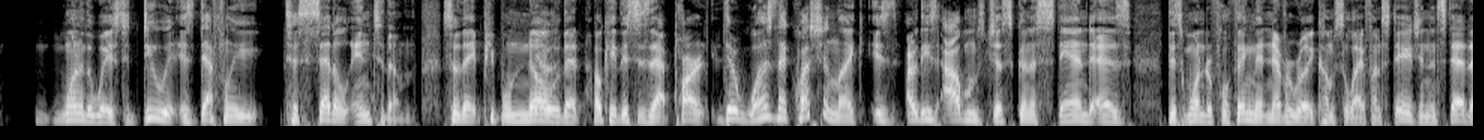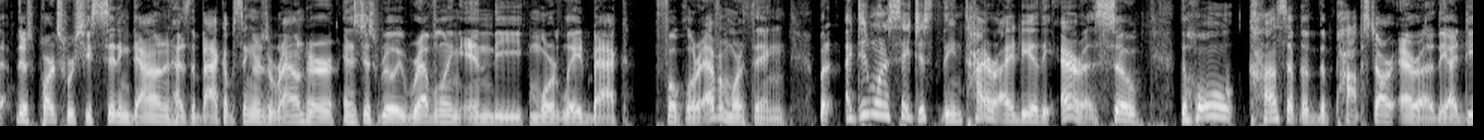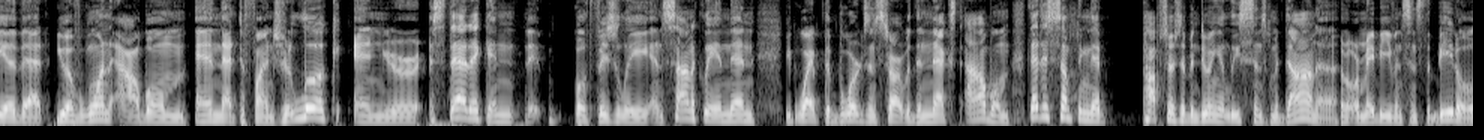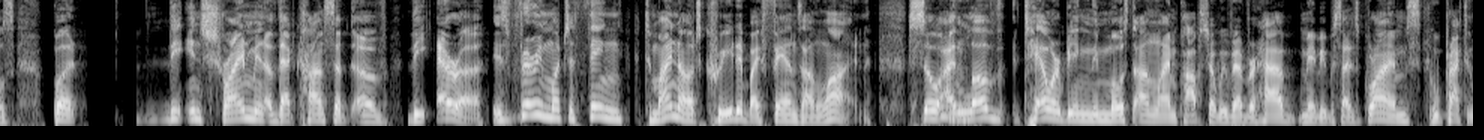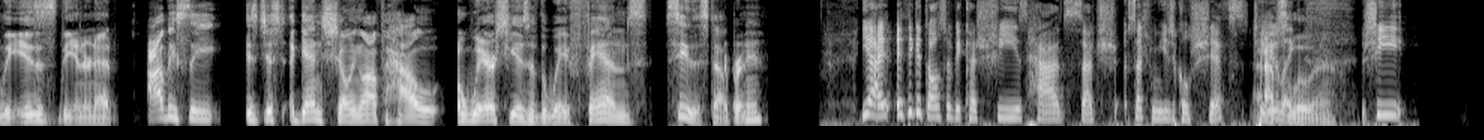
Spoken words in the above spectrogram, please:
one of the ways to do it is definitely to settle into them so that people know Yeah. that okay this is that part there was that question like is are these albums just going to stand as this wonderful thing that never really comes to life on stage and instead there's parts where she's sitting down and has the backup singers around her and it's just really reveling in the more laid back folklore evermore thing but i did want to say just the entire idea of the eras so the whole concept of the pop star era the idea that you have one album and that defines your look and your aesthetic and eh, both visually and sonically, and then you wipe the boards and start with the next album. That is something that pop stars have been doing at least since Madonna, or maybe even since the Beatles. But the enshrinement of that concept of the era is very much a thing, to my knowledge, created by fans online. So I mm-hmm. love Taylor being the most online pop star we've ever had, maybe besides Grimes, who practically is the internet. Obviously, is just again showing off how aware she is of the way fans see this stuff. Brittany? Yeah, I, I think it's also because she's had such such musical shifts too. Like Absolutely. she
